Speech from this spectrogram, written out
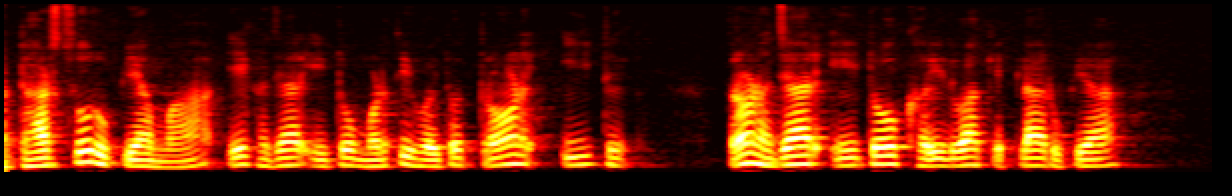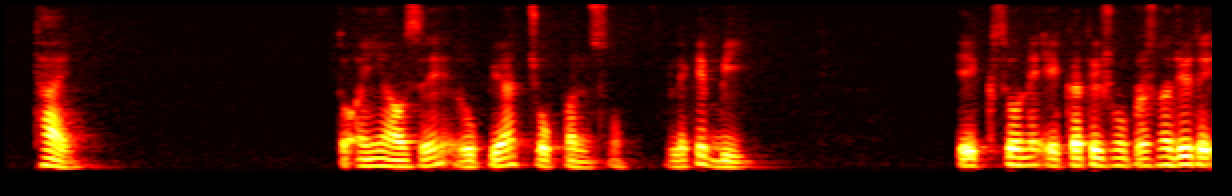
અઢારસો રૂપિયામાં એક હજાર ઈંટો મળતી હોય તો ત્રણ ઈંટ, ત્રણ હજાર ઈંટો ખરીદવા કેટલા રૂપિયા થાય? તો અહીંયા આવશે રૂપિયા ચોપનસો, એટલે કે બી. એકસો ને એકત્રીસમો પ્રશ્ન જોઈએ તો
